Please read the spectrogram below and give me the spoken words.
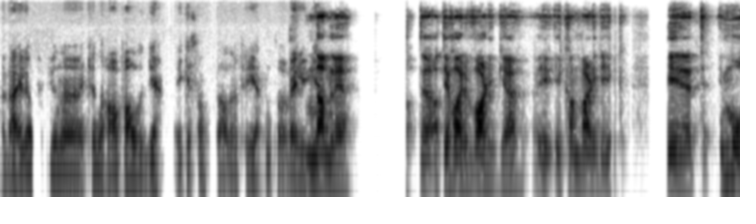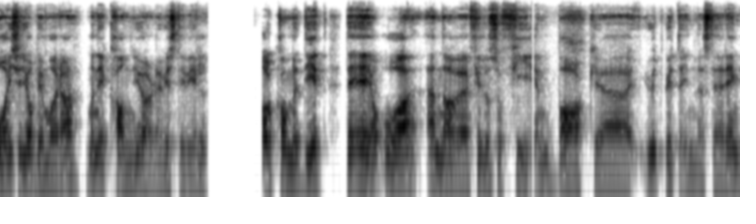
Det er deilig å kunne, kunne ha valget, ikke sant? Ha den friheten til å velge. nemlig at, eh, at jeg har valget. Jeg, jeg kan velge jeg, jeg, jeg må ikke jobbe i morgen, men jeg kan gjøre det hvis jeg vil. Å komme dit, det er jo òg en av filosofien bak eh, utbytteinvestering.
